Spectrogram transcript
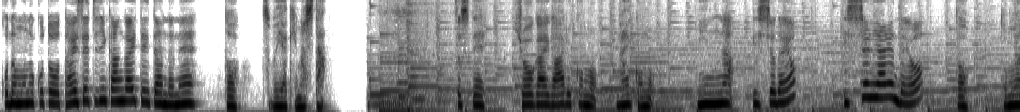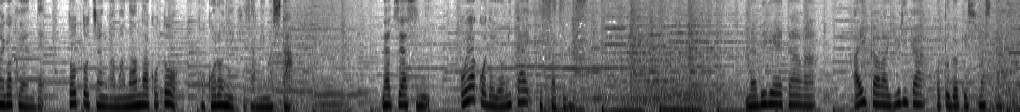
子供のことを大切に考えていたんだね。つぶやきました。そして、障害がある子もない子も、みんな一緒だよ。一緒にやるんだよ。と、友江学園でトットちゃんが学んだことを心に刻みました。夏休み、親子で読みたい一冊です。ナビゲーターは相川ゆりがお届けしました。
